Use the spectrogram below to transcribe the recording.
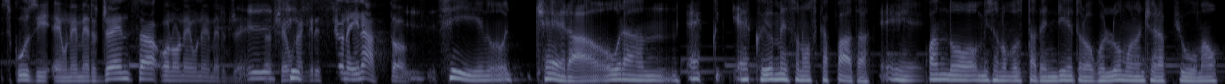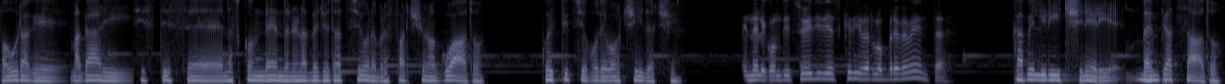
scusi, è un'emergenza o non è un'emergenza? Eh, C'è sì, un'aggressione in atto. Sì, c'era, ora... Ecco, ecco, io me sono scappata e quando mi sono voltata indietro quell'uomo non c'era più, ma ho paura che magari si stesse nascondendo nella vegetazione per farci un agguato. Quel tizio poteva ucciderci. E nelle condizioni di descriverlo brevemente? Capelli ricci, neri, ben piazzato.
